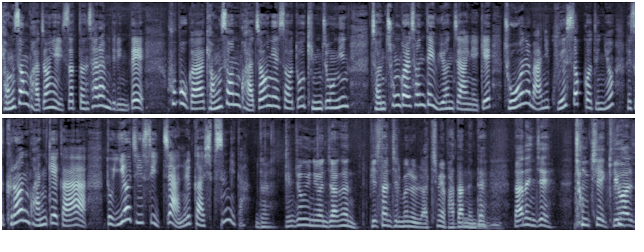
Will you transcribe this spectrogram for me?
경선 과정에 있었던 사람들인데 후보가 경선 과정에서도 김종인 전 총괄 선대위원장에게 조언을 많이 구했었거든요. 그래서 그런 관계가 또 이어질 수 있지 않을까 싶습니다. 네. 김종인 위원장은 비슷한 질문을 아침에 받 았는데 음, 음. 나는 이제 정치에 기여할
